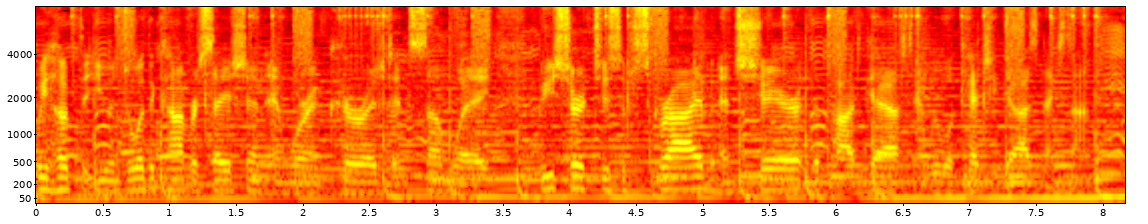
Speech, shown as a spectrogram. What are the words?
We hope that you enjoyed the conversation and were encouraged in some way. Be sure to subscribe and share the podcast, and we will catch you guys next time.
